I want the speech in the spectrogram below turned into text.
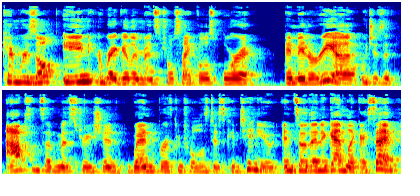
can result in irregular menstrual cycles or amenorrhea, which is an absence of menstruation when birth control is discontinued. And so then again, like I said,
